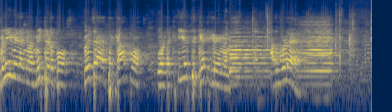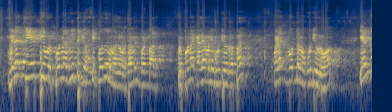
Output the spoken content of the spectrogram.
விளைநிலங்களை மீட்டெடுப்போம். விவசாயத்தை காப்போம். உங்கள்ட்ட கையெழுத்து கேட்டுக்கிறேன் நான். அதுபோல விளக்கு ஏற்றி ஒரு பொண்ணை வீட்டுக்கு அழைப்பது நம்ம அதோட தமிழ் பண்பாடு. ஒரு பொண்ணை கல்யாணம் பண்ணி கூட்டி வர்றப்ப விளக்கு போட்டு நம்ம கூட்டி வருவோம். எந்த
